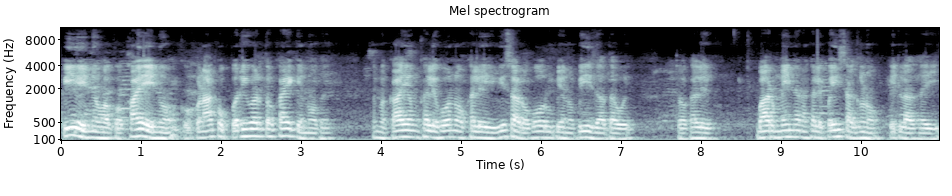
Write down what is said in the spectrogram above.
પીએ ન શકો, ખાય ન શકો, પણ આખો પરિવાર તો ખાય કે ન ખાય? તમે કાયમ ખાલી સોનો, ખાલી વિચારો સો રૂપિયાનો પી જતા હોય. તો ખાલી બાર મહિનાના ખાલી પૈસા ગણો કેટલા થાય.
